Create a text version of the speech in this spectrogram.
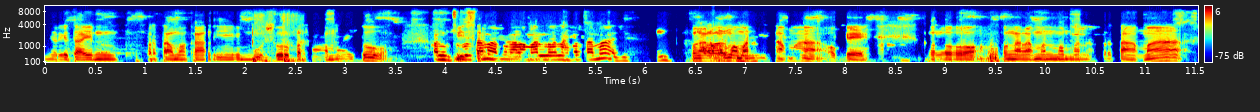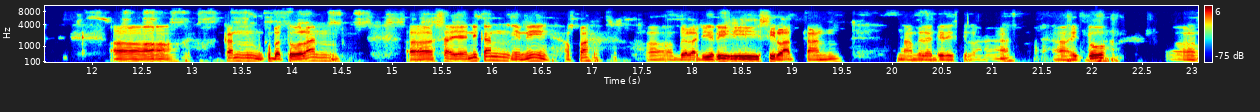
nyeritain pertama kali busur pertama itu Kan busur Bisa. pertama, pengalaman mana pertama aja. pengalaman memanah pertama. Oke, kalau pengalaman memanah pertama, eh, kan kebetulan eh, saya ini kan ini apa bela diri silat kan. Nah, bela diri silat eh, itu eh,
